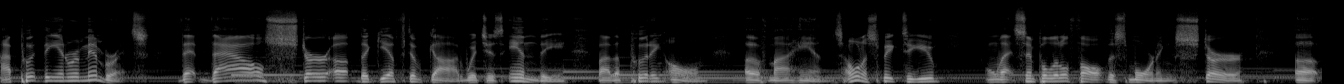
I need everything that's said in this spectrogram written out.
I put thee in remembrance that thou stir up the gift of God which is in thee by the putting on of my hands. I want to speak to you on that simple little thought this morning stir up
